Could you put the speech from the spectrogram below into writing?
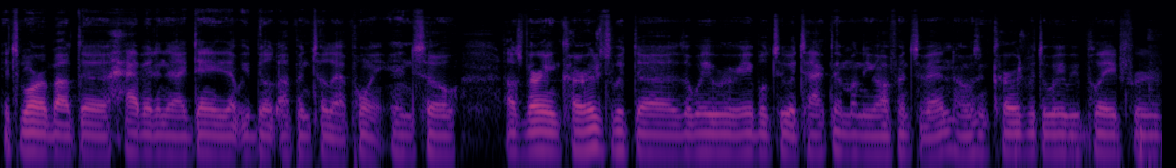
it's more about the habit and the identity that we built up until that point. And so I was very encouraged with the the way we were able to attack them on the offensive end. I was encouraged with the way we played for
